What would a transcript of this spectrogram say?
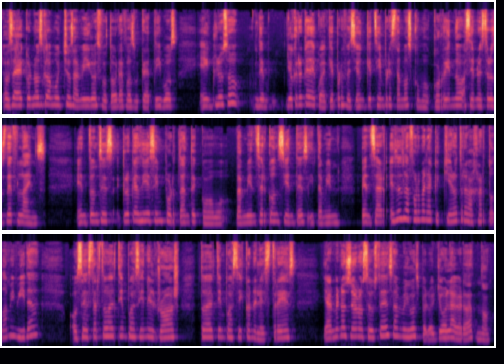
O sea, conozco a muchos amigos, fotógrafos creativos e incluso yo creo que de cualquier profesión que siempre estamos como corriendo hacia nuestros deadlines. Entonces, creo que así es importante como también ser conscientes y también pensar, ¿esa es la forma en la que quiero trabajar toda mi vida? O sea, estar todo el tiempo así en el rush, todo el tiempo así con el estrés. Y al menos yo no sé ustedes amigos, pero yo la verdad no.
